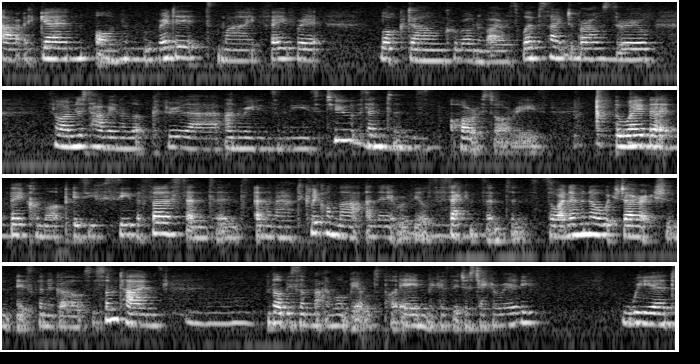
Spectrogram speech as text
are again on Reddit, my favourite lockdown coronavirus website to browse through. So I'm just having a look through there and reading some of these two sentence horror stories. The way that they come up is you see the first sentence and then I have to click on that and then it reveals the second sentence. So I never know which direction it's going to go. So sometimes mm. there'll be some that I won't be able to put in because they just take a really weird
